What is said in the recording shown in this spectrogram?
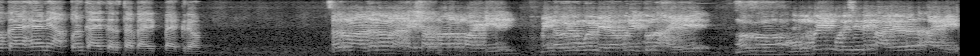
नाव काय आहे आणि आपण काय करता बॅकग्राऊंड सर माझं नाव नागेश आत्माराम पाटील. मी नवी मुंबई बेलापूर इथून आहे. मुंबई पोलीस इथे कार्यरत आहे.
